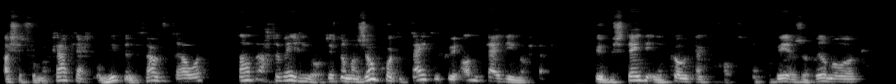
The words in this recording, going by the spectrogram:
als je het voor elkaar krijgt om niet met een vrouw te trouwen, laat het achterwege joh. Het is nog maar zo'n korte tijd, dan kun je al die tijd die je nog hebt, kun je besteden in het koninkrijk van God. En proberen zoveel mogelijk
